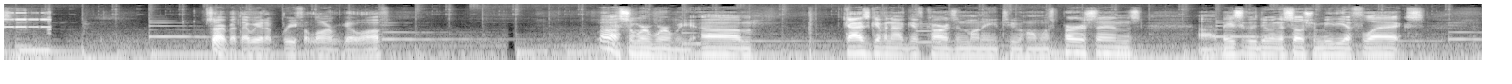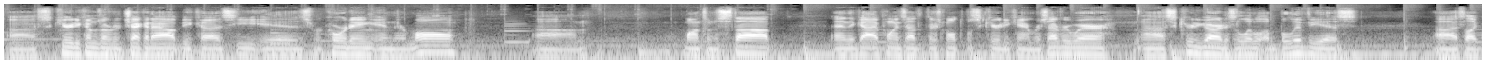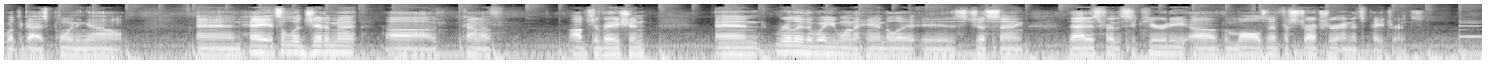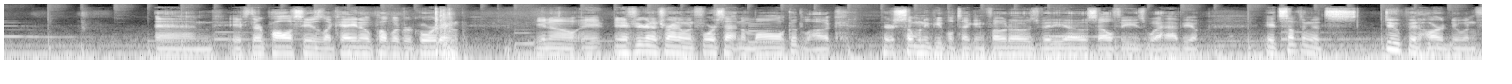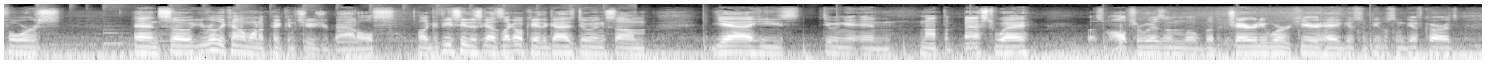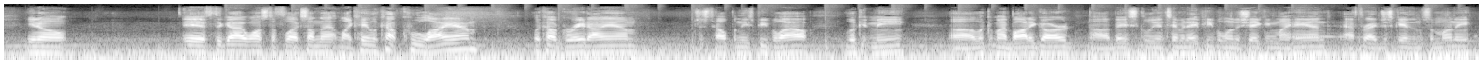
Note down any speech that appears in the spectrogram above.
Sorry about that. We had a brief alarm go off. Oh, so where were we? Um, guys giving out gift cards and money to homeless persons, uh, basically doing a social media flex. Uh, security comes over to check it out because he is recording in their mall. Um, wants him to stop, and the guy points out that there's multiple security cameras everywhere. Uh, security guard is a little oblivious uh, like what the guy's pointing out, and hey, it's a legitimate uh, kind of observation. And really, the way you want to handle it is just saying that is for the security of the mall's infrastructure and its patrons. And if their policy is like, hey, no public recording, you know, and if you're going to try to enforce that in a mall, good luck. There's so many people taking photos, videos, selfies, what have you. It's something that's stupid hard to enforce. And so you really kind of want to pick and choose your battles. Like if you see this guy's like, okay, the guy's doing some, yeah, he's doing it in not the best way, but some altruism, a little bit of charity work here. Hey, give some people some gift cards. You know, if the guy wants to flex on that, like, hey, look how cool I am, look how great I am, just helping these people out. Look at me. uh, look at my bodyguard, uh, basically intimidate people into shaking my hand after I just gave them some money.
